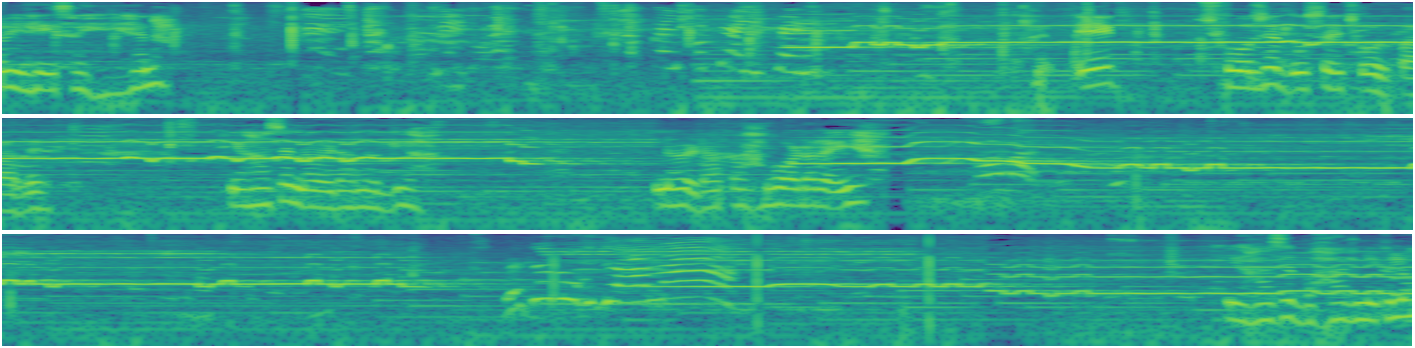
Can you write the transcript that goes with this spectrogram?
तो यही सही है ना? एक छोर से दूसरे छोर पर आ गए यहाँ से नोएडा लग गया। नोएडा का बॉर्डर है ये। यहाँ से बाहर निकलो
